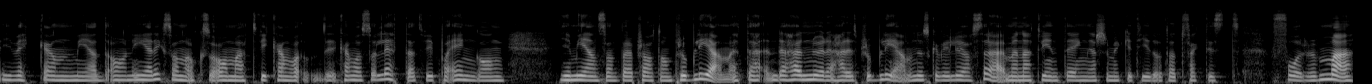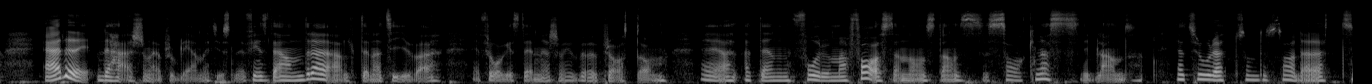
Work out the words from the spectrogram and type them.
i veckan med Arne Eriksson också om att vi kan, det kan vara så lätt att vi på en gång gemensamt börja prata om problemet. Det här, det här, nu är det här ett problem, nu ska vi lösa det här. Men att vi inte ägnar så mycket tid åt att faktiskt forma. Är det det här som är problemet just nu? Finns det andra alternativa eh, frågeställningar som vi behöver prata om? Eh, att, att den forma-fasen någonstans saknas ibland. Jag tror att, som du sa där, att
